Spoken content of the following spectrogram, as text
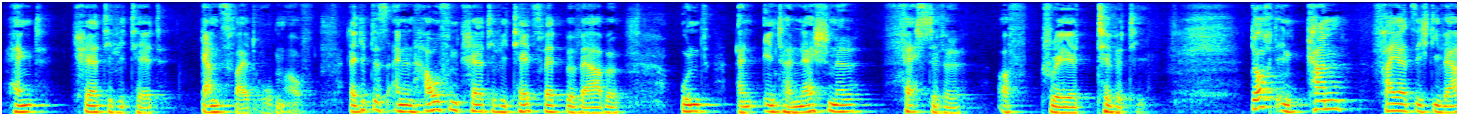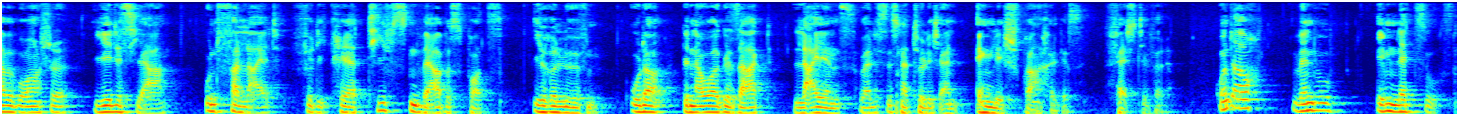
hängt Kreativität ganz weit oben auf. Da gibt es einen Haufen Kreativitätswettbewerbe und ein International Festival of Creativity. Dort in Cannes feiert sich die Werbebranche jedes Jahr und verleiht für die kreativsten Werbespots ihre Löwen. Oder genauer gesagt Lions, weil es ist natürlich ein englischsprachiges Festival. Und auch wenn du im Netz suchst.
